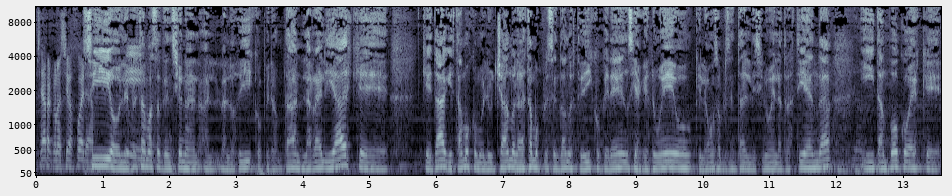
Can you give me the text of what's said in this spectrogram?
Se ha reconocido afuera. sí o le Sí. presta más atención a, a- a los discos, pero tan, la realidad es que que tal, que estamos como luchando, la estamos presentando este disco Querencia, que es nuevo, que lo vamos a presentar el 19 en la trastienda, y tampoco es que,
